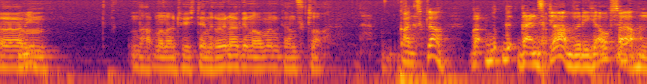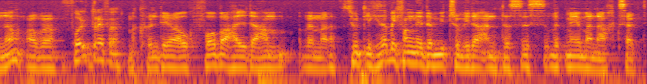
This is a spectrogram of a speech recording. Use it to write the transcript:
Ähm, und da hat man natürlich den Röner genommen, ganz klar. Ganz klar. Ganz klar, würde ich auch sagen. Ja. Ne? Aber Volltreffer. Man könnte ja auch Vorbehalte haben, wenn man südlich ist. Aber ich fange nicht damit schon wieder an. Das ist, wird mir immer nachgesagt.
